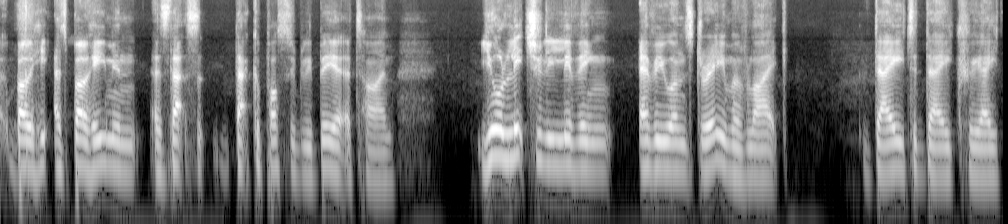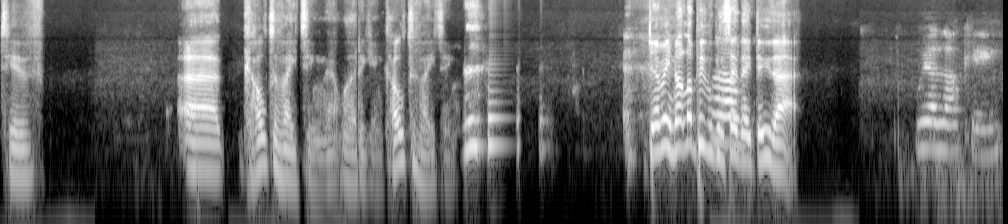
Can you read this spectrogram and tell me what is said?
bohe- as bohemian as that's that could possibly be at a time, you're literally living everyone's dream of like day to day creative uh cultivating that word again cultivating do you know what i mean not a lot of people can say they do that we are lucky.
